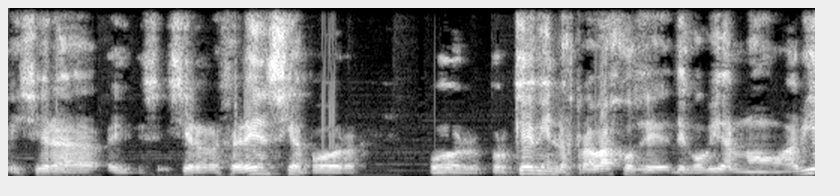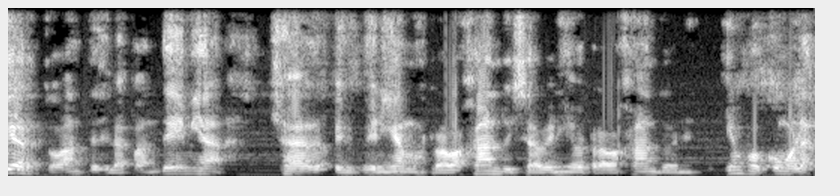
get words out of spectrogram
hiciera, hiciera referencia por, por, por Kevin, los trabajos de, de, gobierno abierto. Antes de la pandemia ya eh, veníamos trabajando y se ha venido trabajando en este tiempo, como las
